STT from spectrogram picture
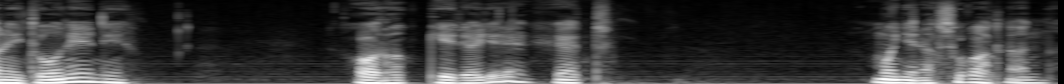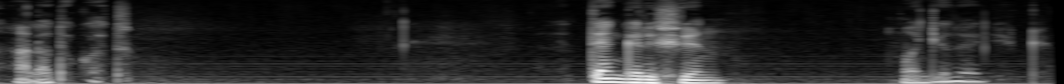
tanítónéni arra kéri a gyerekeket, mondjanak szokatlan állatokat. Tengerisün, mondja az egyik.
